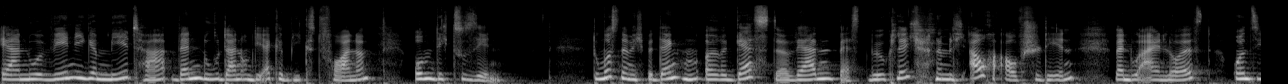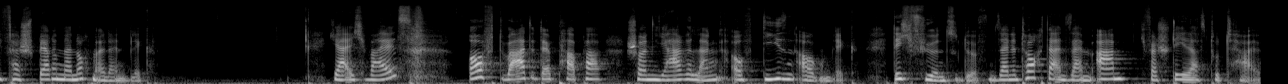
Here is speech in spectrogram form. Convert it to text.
er nur wenige Meter, wenn du dann um die Ecke biegst vorne, um dich zu sehen. Du musst nämlich bedenken, eure Gäste werden bestmöglich nämlich auch aufstehen, wenn du einläufst und sie versperren dann nochmal deinen Blick. Ja, ich weiß, oft wartet der Papa schon jahrelang auf diesen Augenblick, dich führen zu dürfen. Seine Tochter an seinem Arm, ich verstehe das total.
